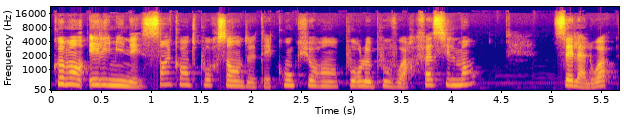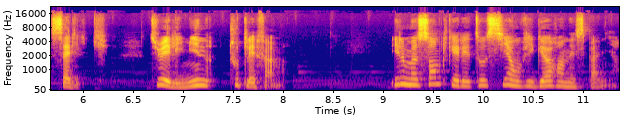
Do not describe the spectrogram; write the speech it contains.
Comment éliminer 50% de tes concurrents pour le pouvoir facilement? C'est la loi Salique. Tu élimines toutes les femmes. Il me semble qu'elle est aussi en vigueur en Espagne.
